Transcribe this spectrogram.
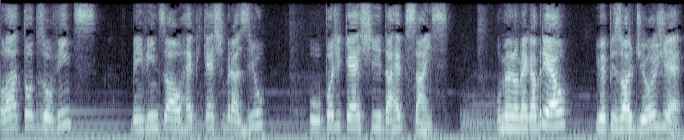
Olá a todos os ouvintes, bem-vindos ao Rapcast Brasil, o podcast da Rap Science. O meu nome é Gabriel e o episódio de hoje é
